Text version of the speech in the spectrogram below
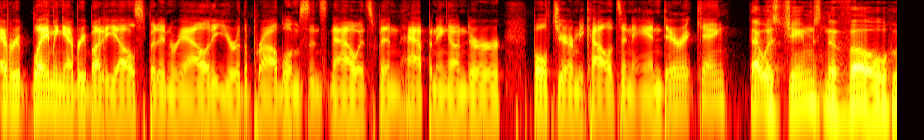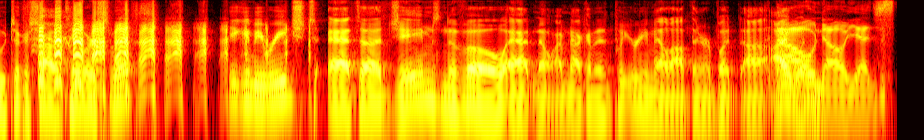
every blaming everybody else, but in reality you're the problem since now it's been happening under both Jeremy Colliton and Derek King? That was James Neveau who took a shot at Taylor Swift. He can be reached at uh, James Neveau at no. I'm not going to put your email out there, but uh, I would. Oh, no, yeah, just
